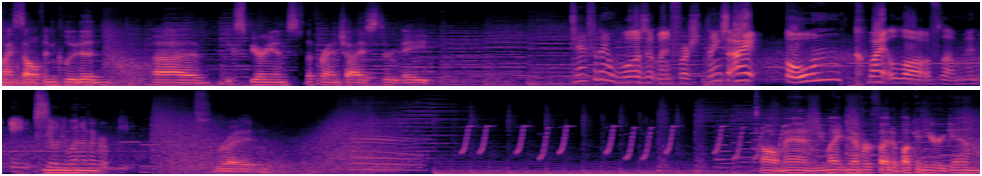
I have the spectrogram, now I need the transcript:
myself included, uh, experienced the franchise through 8. Definitely wasn't my first things. I own quite a lot of them, and eight's the only one I've ever beaten. Right. Uh, Oh man, we might never fight a Buccaneer again.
